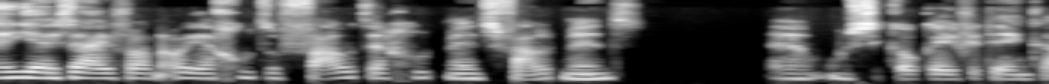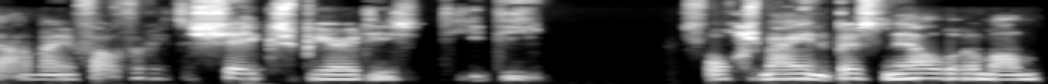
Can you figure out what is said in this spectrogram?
En jij zei van, oh ja, goed of fout, en goed mens, fout mens. Uh, moest ik ook even denken aan mijn favoriete Shakespeare, die, die, die volgens mij best een heldere man,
